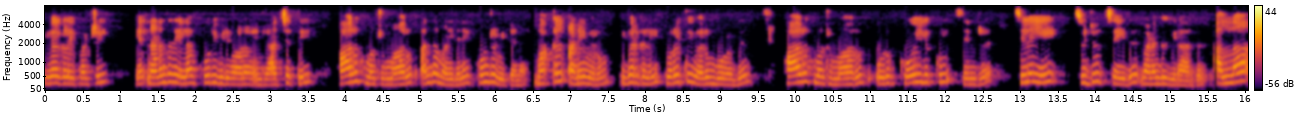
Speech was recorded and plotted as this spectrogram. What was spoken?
இவர்களை பற்றி நடந்ததை எல்லாம் கூறிவிடுவானோ என்ற அச்சத்தில் ஹாரூத் மற்றும் மாரூத் அந்த மனிதனை கொன்றுவிட்டனர் மக்கள் அனைவரும் இவர்களை துரைத்து வரும்பொழுது ஹாரூத் மற்றும் மாரூத் ஒரு கோயிலுக்குள் சென்று சிலையை சுஜூத் செய்து வணங்குகிறார்கள். அல்லாஹ்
